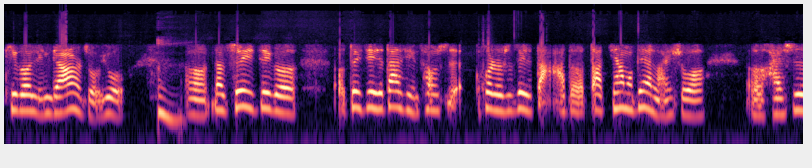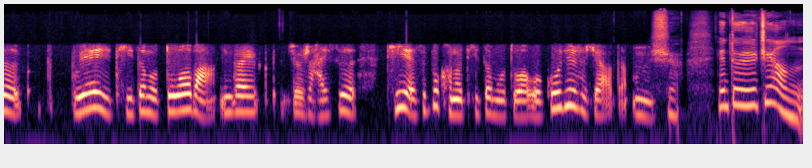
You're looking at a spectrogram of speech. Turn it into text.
提高零点二左右。嗯。呃，那所以这个。呃，对这些大型超市或者是这些大的大加盟店来说，呃，还是不愿意提这么多吧，应该就是还是提也是不可能提这么多，我估计是这样的。嗯，是因为对于这样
